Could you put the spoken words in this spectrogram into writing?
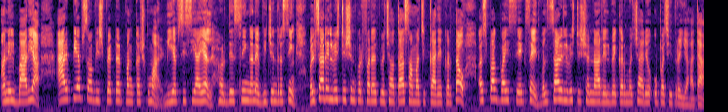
Anil Bariya, RPF sub inspector Pankaj Kumar DFCCIL Hardeshsingh અને વિજેન્દ્રસિંહ વલસાડ રેલવે સ્ટેશન પર ફરજ બજાવતા સામાજિક કાર્યકર્તાઓ અશફાકભાઈ શેખ સહિત વલસાડ રેલવે સ્ટેશનના રેલવે કર્મચારીઓ ઉપસ્થિત રહ્યા હતા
